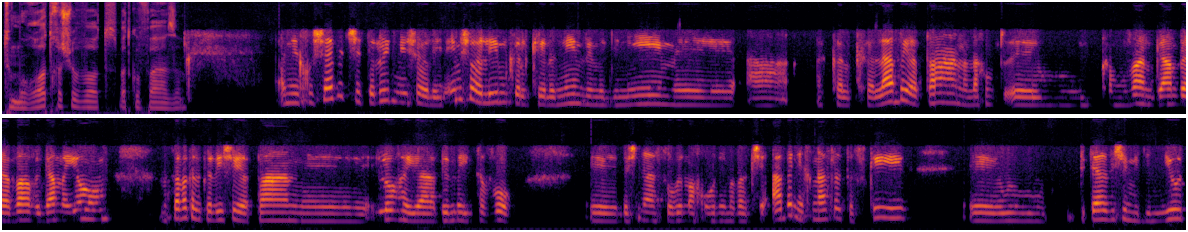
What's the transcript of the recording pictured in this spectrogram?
תמורות חשובות בתקופה הזו? אני חושבת שתלוי את מי שואלים. אם שואלים כלכלנים ומדיניים, אה, הכלכלה ביפן, אנחנו אה, כמובן גם בעבר וגם היום, המצב הכלכלי של יפן אה, לא היה במיטבו בשני העשורים האחרונים, אבל כשאבה נכנס לתפקיד, הוא פיתח איזושהי מדיניות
